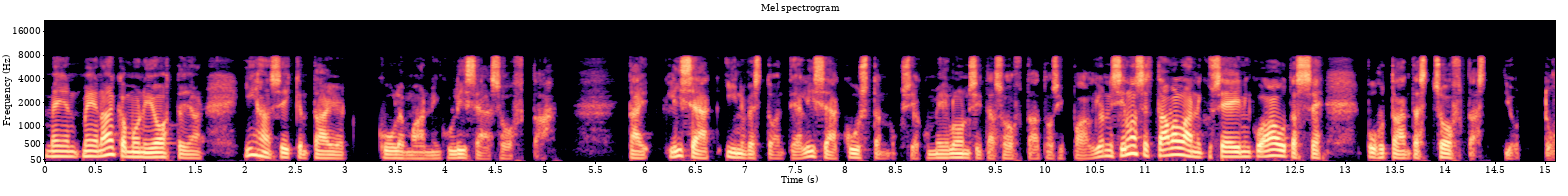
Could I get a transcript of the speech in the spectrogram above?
meidän, meidän aika moni johtaja on ihan sick and tired kuulemaan niin kuin lisää softaa tai lisää investointeja, lisää kustannuksia, kun meillä on sitä softaa tosi paljon, niin silloin se tavallaan niin kuin se ei niin kuin auta se, puhutaan tästä softasta juttu,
